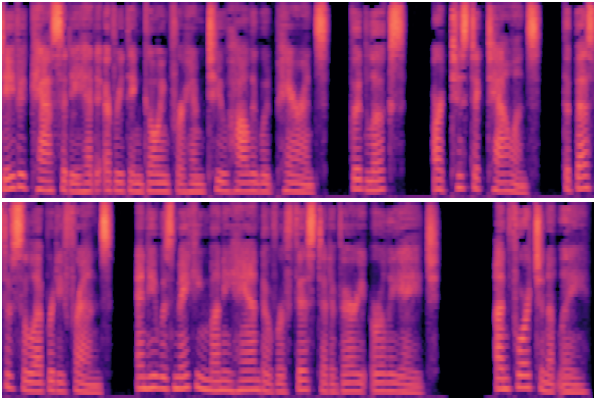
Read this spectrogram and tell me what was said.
David Cassidy had everything going for him two Hollywood parents, good looks, artistic talents, the best of celebrity friends, and he was making money hand over fist at a very early age. Unfortunately,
